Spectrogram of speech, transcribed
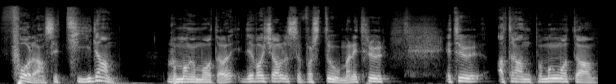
foran sin tid, han. På mange måter. Det var ikke alle som forsto, men jeg tror, jeg tror at han på mange måter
